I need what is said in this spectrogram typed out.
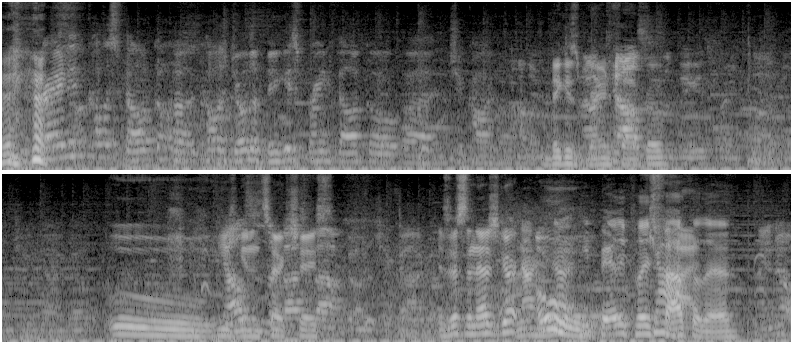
Brandon calls Falco, uh, calls Joe the biggest brain Falco uh, in Chicago. Biggest brain Falco. biggest brain Falco. Ooh, he's getting tech best chase. Falco in Chicago. Is this an edge guard? No, he's Oh, he barely plays God. Falco though. I know,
